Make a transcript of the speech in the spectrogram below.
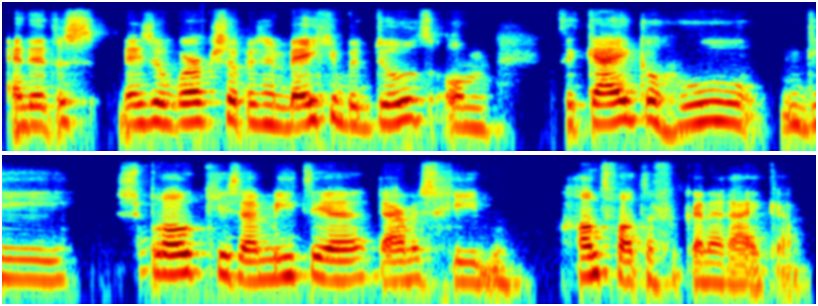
En dit is, deze workshop is een beetje bedoeld om te kijken hoe die sprookjes en mythen daar misschien handvatten voor kunnen reiken.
